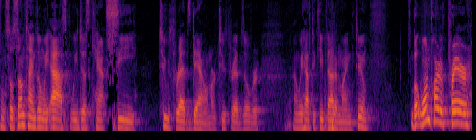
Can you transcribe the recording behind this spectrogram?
and so sometimes when we ask, we just can't see two threads down or two threads over. And we have to keep that in mind too. But one part of prayer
